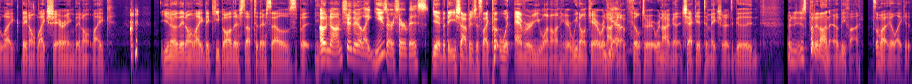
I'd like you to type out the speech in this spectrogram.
like they don't like sharing. They don't like, you know, they don't like they keep all their stuff to themselves. But Oh no, I'm sure they're like use our service. yeah, but the eShop is just like put whatever you want on here. We don't care. We're not Yeah. gonna filter it. We're not gonna check it to make sure it's good. Just put it on there. It'll be fine. Somebody will like it.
